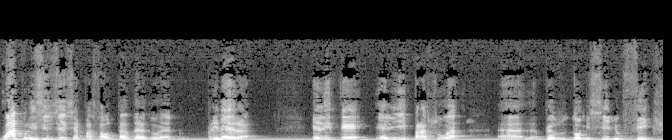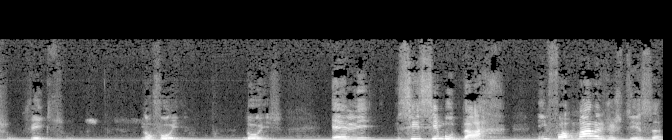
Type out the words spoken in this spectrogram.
quatro exigências para soltar André do Rap. Primeira, ele ter, ele ir para sua uh, pelo domicílio fixo, fixo. Não foi. Dois, ele se se mudar, informar à justiça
